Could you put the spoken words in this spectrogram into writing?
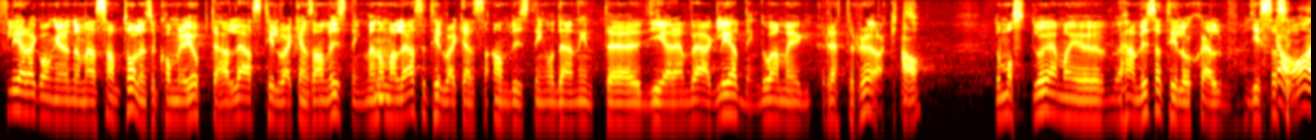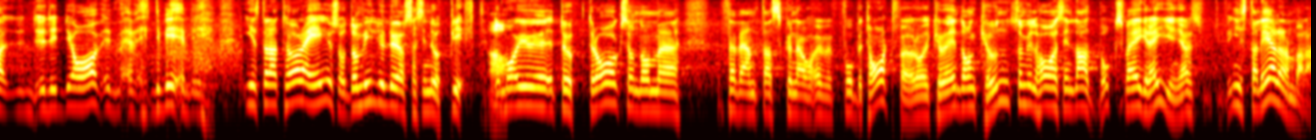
Flera gånger under de här samtalen så kommer det upp det här, läs tillverkarens anvisning. Men mm. om man läser tillverkarens anvisning och den inte ger en vägledning, då är man ju rätt rökt. Ja. Då, måste, då är man ju hänvisad till att själv gissa ja, sig. Ja, installatörer är ju så, de vill ju lösa sin uppgift. Ja. De har ju ett uppdrag som de eh, förväntas kunna eh, få betalt för och är det någon kund som vill ha sin laddbox, vad är grejen? Jag installerar den bara.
